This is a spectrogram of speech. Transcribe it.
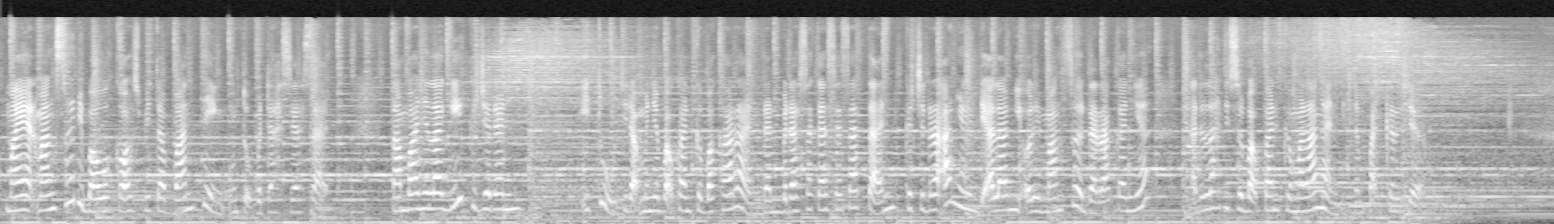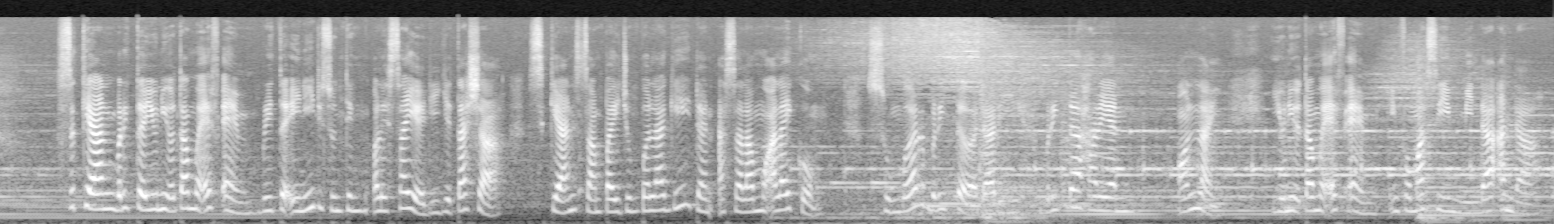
Mayat mangsa dibawa ke Hospital Banting untuk bedah siasat. Tambahnya lagi, kejadian itu tidak menyebabkan kebakaran dan berdasarkan siasatan, kecederaan yang dialami oleh mangsa dan rakannya adalah disebabkan kemalangan di tempat kerja. Sekian berita unit utama FM. Berita ini disunting oleh saya DJ Tasha. Sekian sampai jumpa lagi dan Assalamualaikum. Sumber berita dari Berita Harian Online. Unit utama FM. Informasi minda anda.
